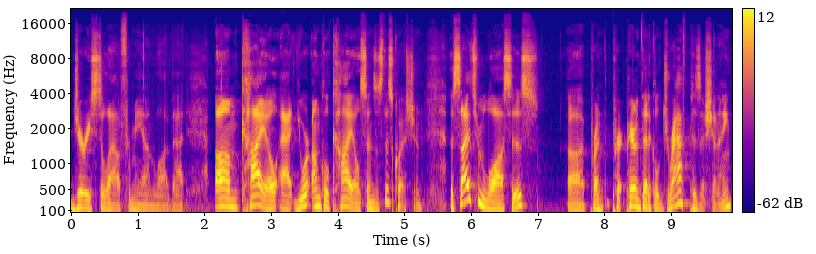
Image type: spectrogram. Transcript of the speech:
jury's still out for me on a lot of that. Um, Kyle at your uncle Kyle sends us this question: Aside from losses, uh, parenthetical draft positioning,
